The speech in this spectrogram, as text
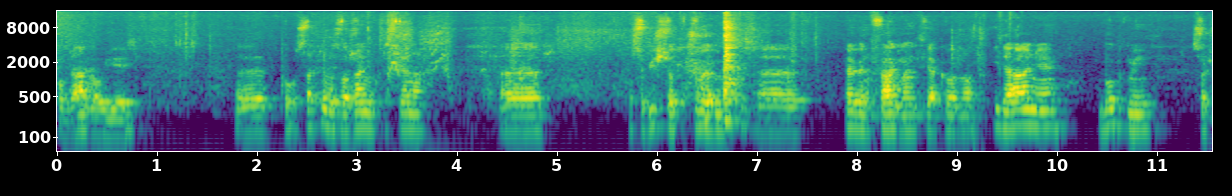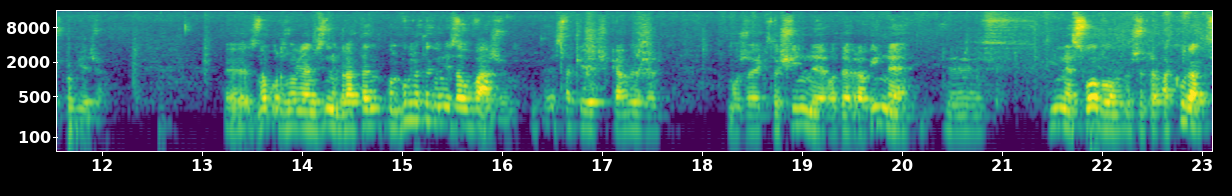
podawał jej, E, po ostatnim rozważaniu Krystiana e, osobiście odczułem e, pewien fragment jako no, idealnie Bóg mi coś powiedział. Znowu rozmawiałem z innym bratem, on w ogóle tego nie zauważył. I to jest takie ciekawe, że może ktoś inny odebrał inne, inne słowo, że to akurat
